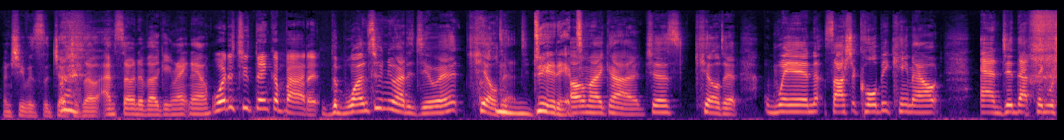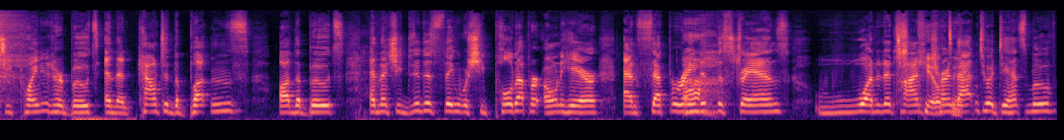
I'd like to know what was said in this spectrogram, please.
when she was the judge of the I'm so into voguing right now. What did you think about it? The ones who knew how to do it killed it. Did it? Oh my god, just killed it. When Sasha Colby came out and did that thing where she pointed her boots and then counted the buttons on the boots, and then she did this thing where she pulled up her own hair and separated the strands one at a time, killed turned it. that into a dance move.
